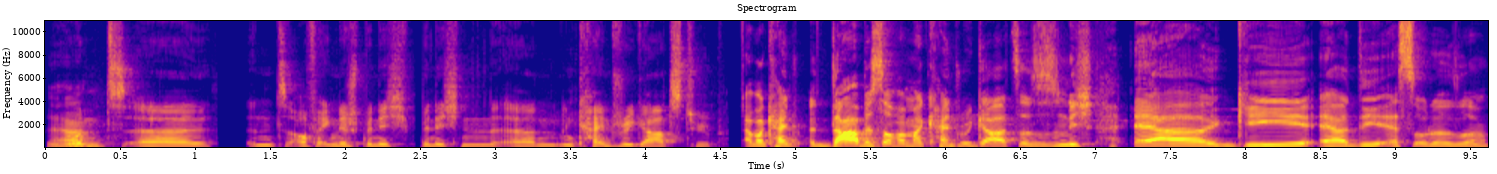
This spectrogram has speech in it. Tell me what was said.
Ja. Und, äh, und auf Englisch bin ich, bin ich ein, äh, ein Kind Regards-Typ. Aber kein, da bist du auf einmal kein Regards. Das ist nicht R-G-R-D-S oder so.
